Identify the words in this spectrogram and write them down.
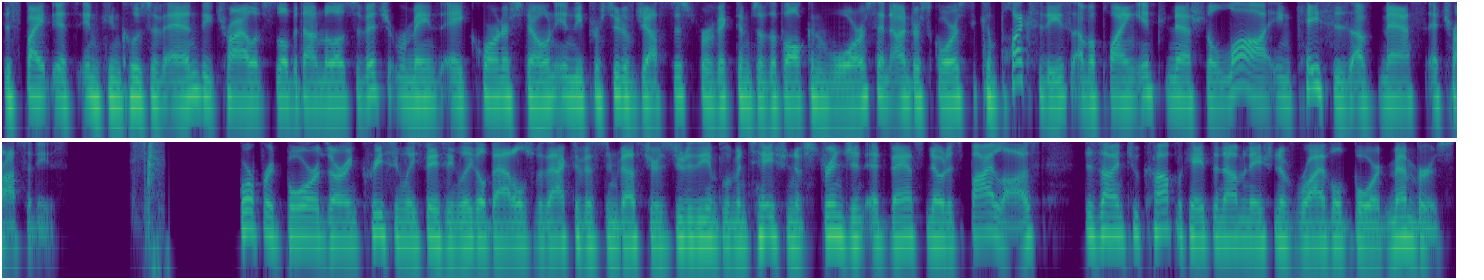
Despite its inconclusive end, the trial of Slobodan Milosevic remains a cornerstone in the pursuit of justice for victims of the Balkan Wars and underscores the complexities of applying international law in cases of mass atrocities. Corporate boards are increasingly facing legal battles with activist investors due to the implementation of stringent advance notice bylaws designed to complicate the nomination of rival board members.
